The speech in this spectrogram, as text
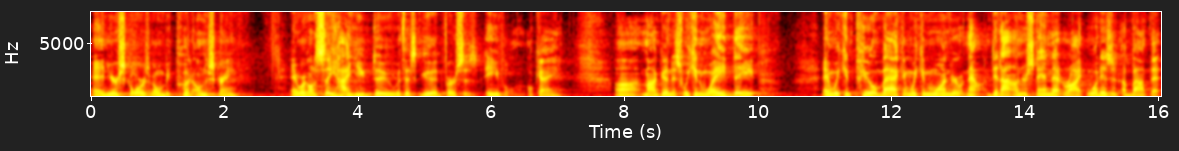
and your scores are going to be put on the screen, and we're going to see how you do with this good versus evil, okay? Uh, my goodness, we can wade deep and we can peel back and we can wonder now, did I understand that right? What is it about that?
